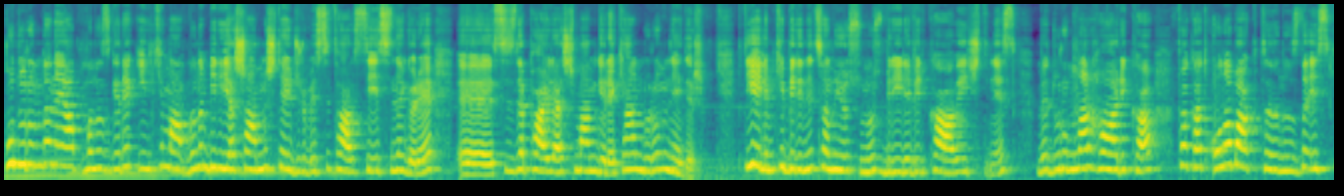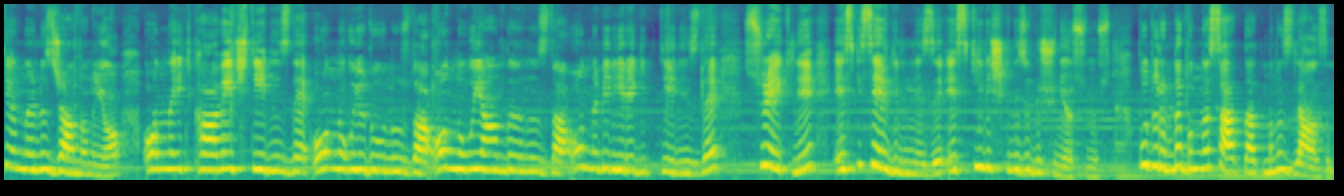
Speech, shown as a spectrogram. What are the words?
bu durumda ne yapmanız gerek? İlkim ablanın bir yaşanmış tecrübesi tavsiyesine göre e, sizle paylaşmam gereken durum nedir? Diyelim ki birini tanıyorsunuz, biriyle bir kahve içtiniz ve durumlar harika. Fakat ona baktığınızda eski anılarınız canlanıyor. Onunla kahve içtiğinizde, onunla uyuduğunuzda, onunla uyandığınızda, onunla bir yere gittiğinizde sürekli eski sevgilinizi, eski ilişkinizi düşünüyorsunuz. Bu durumda bunu nasıl atlatmanız lazım?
